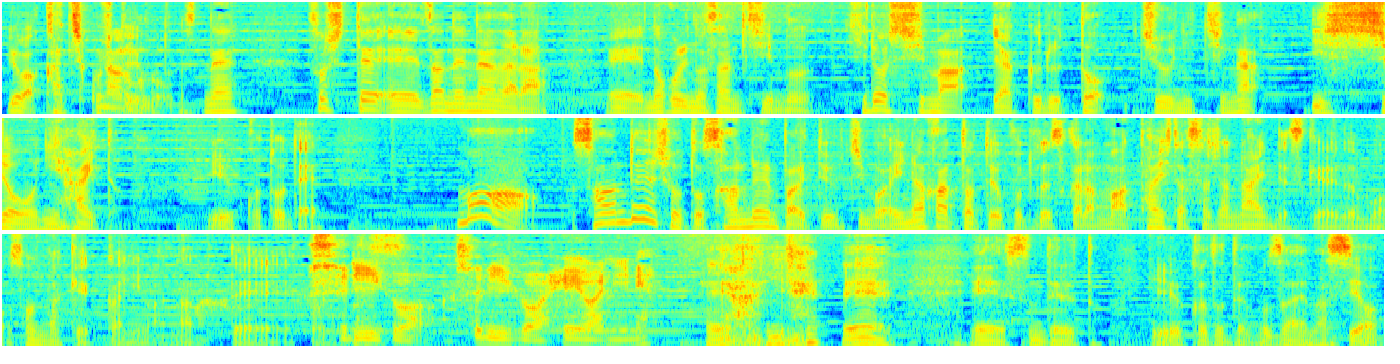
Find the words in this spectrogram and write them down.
要は勝ち越しということですね。そして、えー残念ながら、えー残りの3チーム広島ヤクルト中日が1勝2敗ということで。まあ3連勝と3連敗というチームがいなかったということですから、まあ、大した差じゃないんですけれどもそんな結果にはなって。セ・リーグは、セ・リーグは平和にね。平和にね、ええええ進んでいるということでございますよ。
